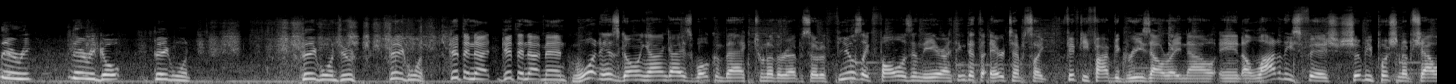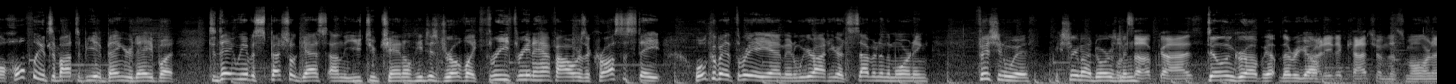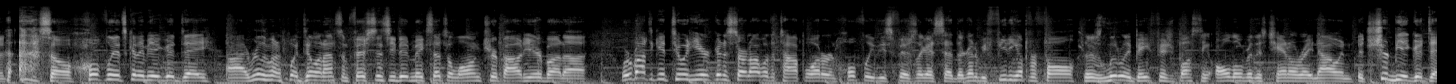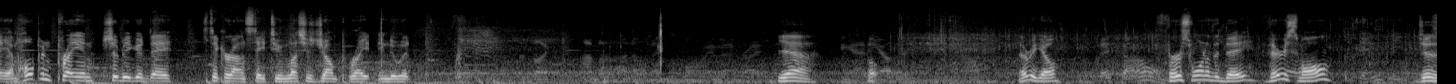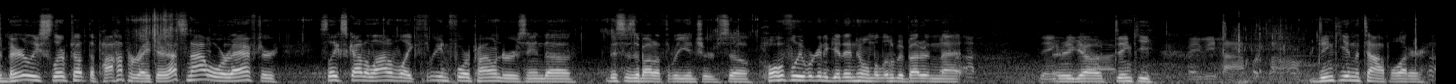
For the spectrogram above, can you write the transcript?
There we, there we go. Big one. Big one, dude. Big one. Get the net. Get the net, man. What is going on, guys? Welcome back to another episode. It feels like fall is in the air. I think that the air temp's like 55 degrees out right now, and a lot of these fish should be pushing up shallow. Hopefully, it's about to be a banger day, but today we have a special guest on the YouTube channel. He just drove like three, three and a half hours across the state, woke up at 3 a.m., and we were out here at 7 in the morning fishing with Extreme Outdoorsman. What's up, guys? Dylan Grubb. Yep, there we go. Ready to catch him this morning. so hopefully it's going to be a good day. Uh, I really want to put Dylan on some fish since he did make such a long trip out here, but uh, we're about to get to it here. Going to start out with the top water, and hopefully these fish, like I said, they're going to be feeding up for fall. There's literally bait fish busting all over this channel right now, and it should be a good day. I'm hoping, praying, should be a good day. Stick around, stay tuned. Let's just jump right into it. Yeah. Oh. There we go. First one of the day, very small. Just barely slurped up the popper right there. That's not what we're after. This lake's got a lot of like three and four pounders and uh, this is about a three incher. So hopefully we're gonna get into them a little bit better than that. there you go, dinky. Maybe half a pound. Dinky in the top water.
